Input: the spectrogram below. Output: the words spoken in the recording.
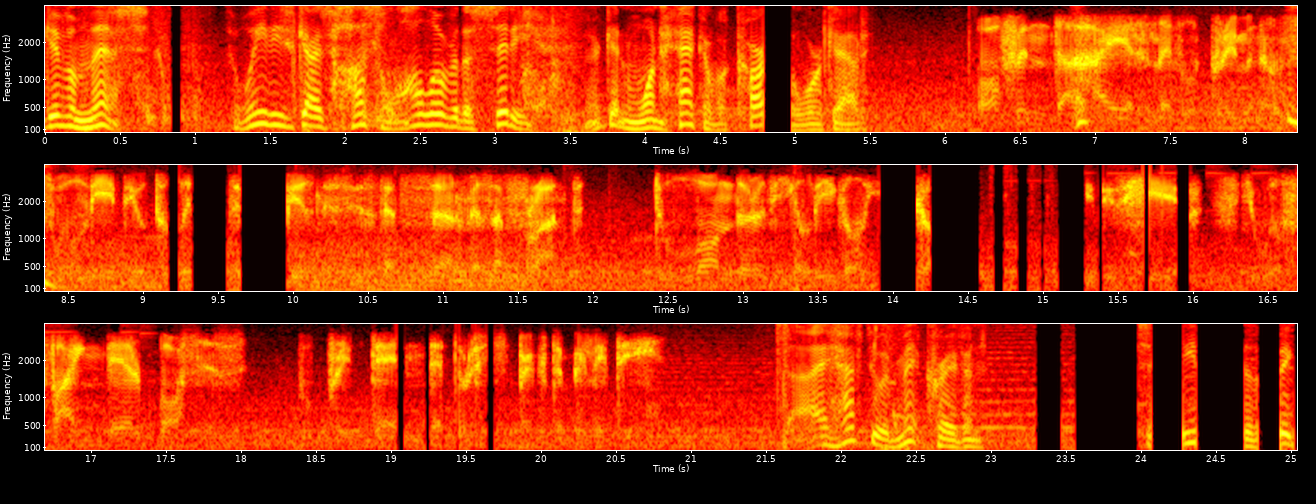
Give them this. The way these guys hustle all over the city, they're getting one heck of a cardio workout. Often the higher level criminals will lead you to businesses that serve as a front to launder the illegal income. It is here you will find their bosses who pretend at respectability. I have to admit, Kraven, this is the big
